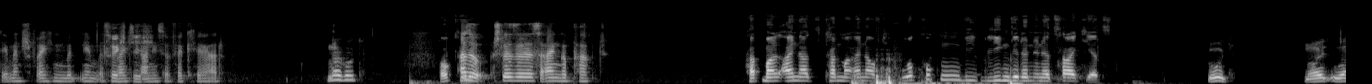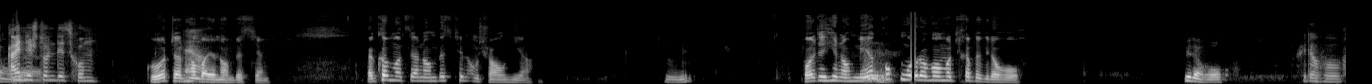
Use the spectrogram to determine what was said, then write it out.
Dementsprechend mitnehmen ist vielleicht Richtig. gar nicht so verkehrt. Na gut. Okay. Also, Schlüssel ist eingepackt. Hat mal einer, kann mal einer auf die Uhr gucken? Wie liegen wir denn in der Zeit jetzt? Gut. 9 Uhr wir Eine. Stunde ist rum. Gut, dann Ja. haben wir ja noch ein bisschen. Dann können wir uns ja noch ein bisschen umschauen hier. Mhm. Wollt ihr hier noch mehr gucken oder wollen wir Treppe wieder hoch? Wieder hoch. Wieder hoch.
